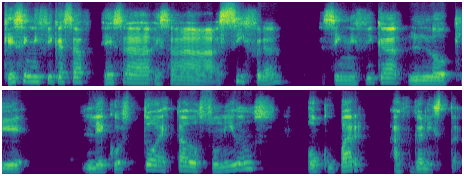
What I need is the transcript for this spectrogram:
¿Qué significa esa, esa, esa cifra? Significa lo que le costó a Estados Unidos ocupar Afganistán.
